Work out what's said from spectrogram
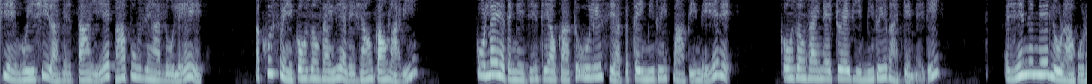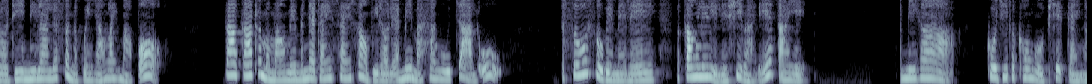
ရှိရင်ငွေရှိတာပဲသားရဲ့ဘာပူစင်ရလို့လဲအခုဆိုရင်ကုံစုံဆိုင်လေးကလည်းရောင်းကောင်းလာပြီကိုလက်ရဲ့တငယ်ချင်းတယောက်ကသူ့ဦးလေးစီကပသိမ်မီသွေးမှာပေးမယ်တဲ့ကုံစုံဆိုင်နဲ့တွဲပြီးမီသွေးပါတင်မယ်လေအရင်နည်းနည်းလိုတာကိုတော့ဒီနီလာလက်စွပ်နှစ်ကွင်းရောင်းလိုက်မှာပေါ့ตาကားထွက်မမောင်းမဲမနဲ့တိုင်းဆိုင်ဆောင်ပြီးတော့လေအမေမဟန်ကိုကြလို့အစိုးဆိုပေမဲ့လည်းအကောင်းလေးတွေလည်းရှိပါတယ်ตาရဲ့ အမေကကိုကြီးပခုံးကိုဖြစ်ကင်က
